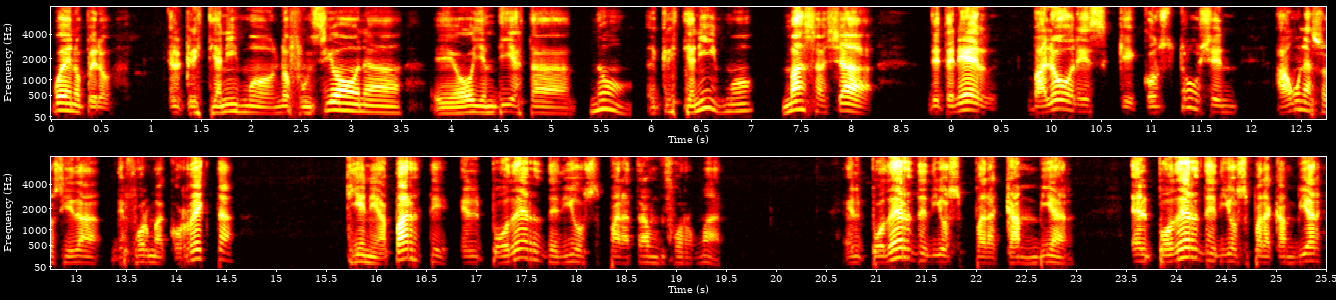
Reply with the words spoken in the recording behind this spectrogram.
bueno, pero el cristianismo no funciona, eh, hoy en día está... No, el cristianismo, más allá de tener valores que construyen a una sociedad de forma correcta, tiene aparte el poder de Dios para transformar, el poder de Dios para cambiar, el poder de Dios para cambiar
